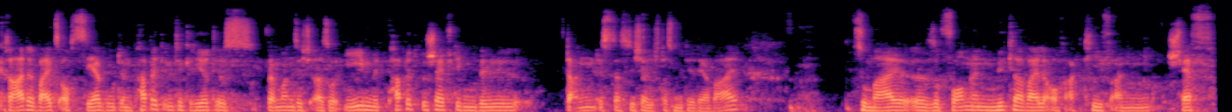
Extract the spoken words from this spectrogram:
gerade weil es auch sehr gut in Puppet integriert ist. Wenn man sich also eh mit Puppet beschäftigen will, dann ist das sicherlich das Mittel der Wahl. Zumal äh, so Formen mittlerweile auch aktiv an Chef,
